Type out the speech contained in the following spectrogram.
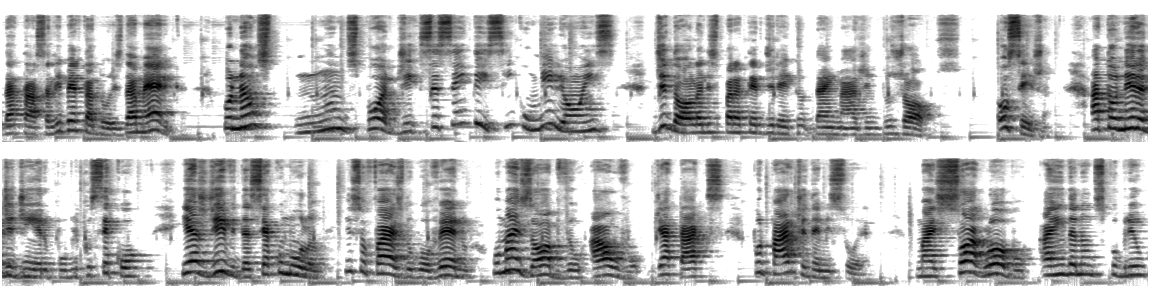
da Taça Libertadores da América por não, não dispor de 65 milhões de dólares para ter direito da imagem dos jogos. Ou seja, a torneira de dinheiro público secou e as dívidas se acumulam. Isso faz do governo o mais óbvio alvo de ataques por parte da emissora. Mas só a Globo ainda não descobriu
